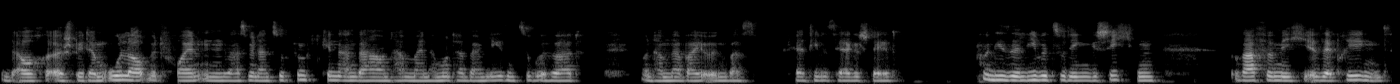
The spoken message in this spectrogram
und auch äh, später im Urlaub mit Freunden saßen wir dann zu fünf Kindern da und haben meiner Mutter beim Lesen zugehört und haben dabei irgendwas Kreatives hergestellt. Und diese Liebe zu den Geschichten war für mich sehr prägend.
